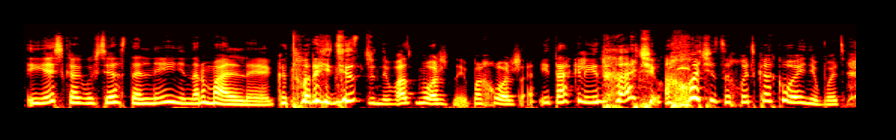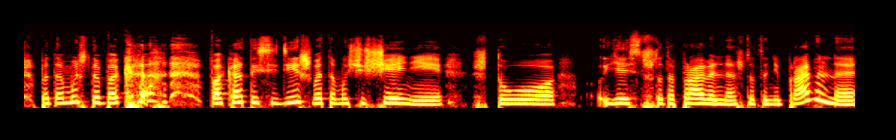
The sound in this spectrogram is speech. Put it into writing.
И есть как бы все остальные ненормальные, которые единственные возможные, похоже. И так или иначе, а хочется хоть какой-нибудь, потому что пока, пока ты сидишь в этом ощущении, что есть что-то правильное, что-то неправильное,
